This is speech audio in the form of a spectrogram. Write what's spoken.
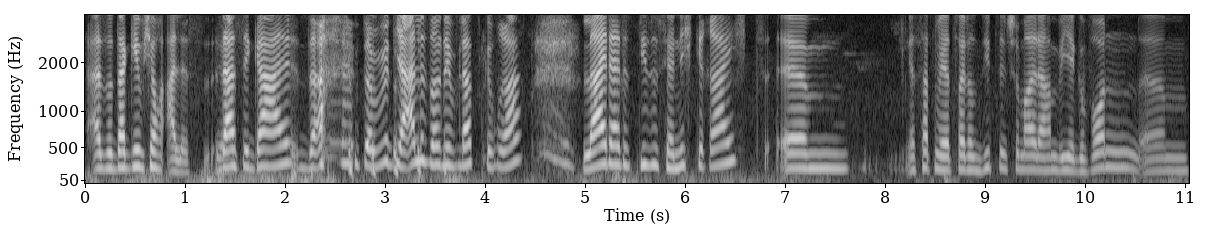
also da gebe ich auch alles. Ja. Da ist egal, da, da wird ja alles auf den Platz gebracht. Leider hat es dieses Jahr nicht gereicht. Ähm, das hatten wir ja 2017 schon mal, da haben wir hier gewonnen. Ähm,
